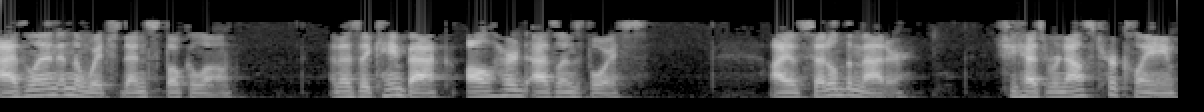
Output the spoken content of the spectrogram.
Aslan and the witch then spoke alone, and as they came back, all heard Aslan's voice. I have settled the matter. She has renounced her claim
